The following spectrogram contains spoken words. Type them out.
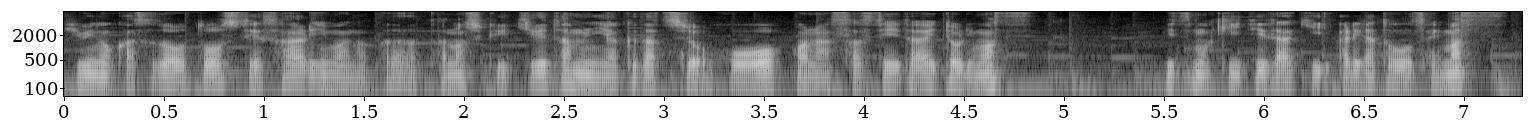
日々の活動を通してサラリーマンの方が楽しく生きるために役立つ情報をお話しさせていただいております。いつも聞いていただきありがとうございます。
